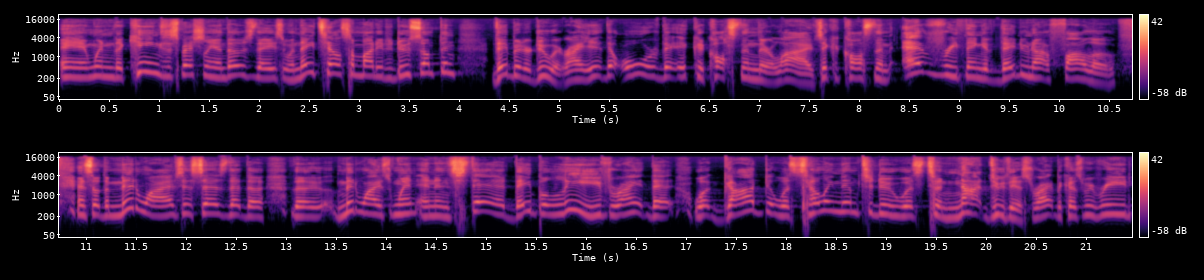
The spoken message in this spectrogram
And when the kings, especially in those days, when they tell somebody to do something, they better do it, right? It, or it could cost them their lives. It could cost them everything if they do not follow. And so the midwives, it says that the, the midwives went and instead they believed, right, that what God was telling them to do was to not do this, right? Because we read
